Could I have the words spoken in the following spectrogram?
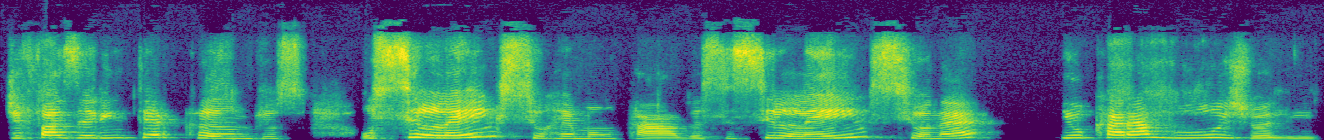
De fazer intercâmbios. O silêncio remontado, esse silêncio, né? E o caramujo ali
